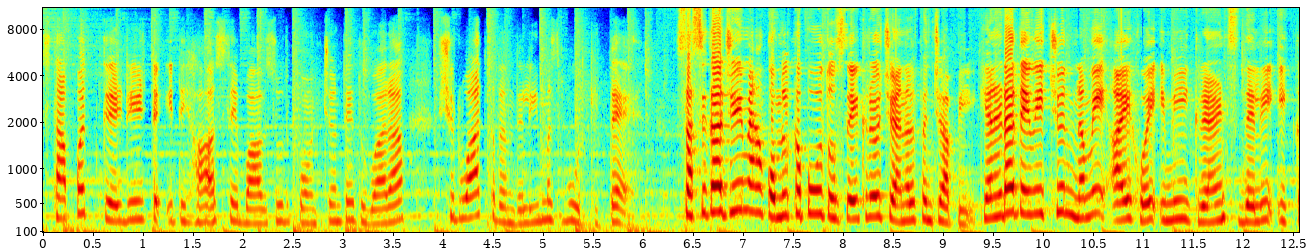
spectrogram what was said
ਸਥਾਪਿਤ, ਕ੍ਰੈਡਿਟ ਇਤਿਹਾਸ ਦੇ ਬਾਵਜੂਦ ਪਹੁੰਚਣ ਤੇ ਦੁਬਾਰਾ ਸ਼ੁਰੂਆਤ ਕਰਨ ਦੇ ਲਈ ਮਜਬੂਰ ਕੀਤਾ ਹੈ। ਸਤਿ ਸ਼੍ਰੀ ਅਕਾਲ ਜੀ, ਮੈਂ ਹਾਂ ਕੋਮਲ ਕਪੂਰ, ਤੁਸੀਂ ਦੇਖ ਰਹੇ ਹੋ ਚੈਨਲ ਪੰਜਾਬੀ। ਕੈਨੇਡਾ ਦੇ ਵਿੱਚ ਨਵੇਂ ਆਏ ਹੋਏ ਇਮੀਗ੍ਰੈਂਟਸ ਦੇ ਲਈ ਇੱਕ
